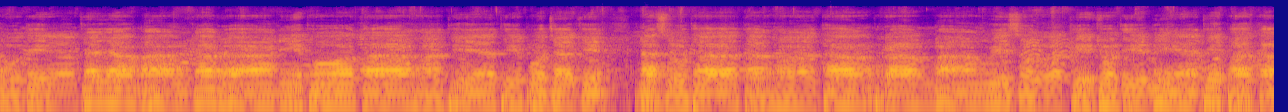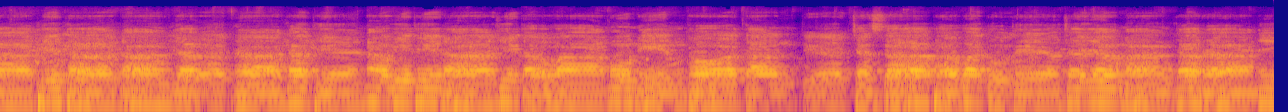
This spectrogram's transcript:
ตุเตชะยมังคารานิทัวคาหาเทติพุชเกนาสุทาตังหาทังพระมังวิสุทธิจุติเมธิภากาพิธานังยานาคเทนาวิธินาจิตวามุนินโทตันเตจัสสะภวตุเตชยมังคารานิ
